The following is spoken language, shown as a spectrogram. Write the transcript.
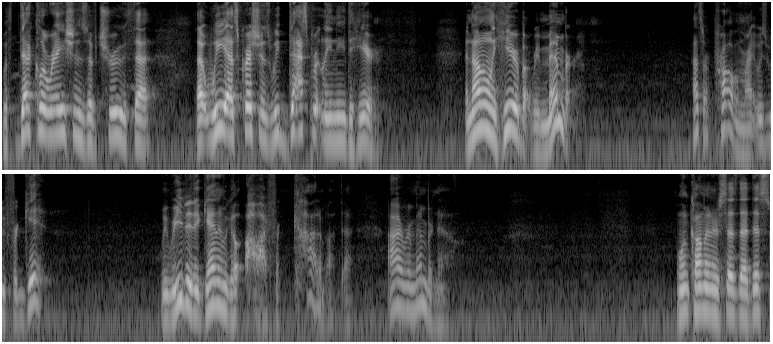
with declarations of truth that, that we as Christians, we desperately need to hear. And not only hear, but remember. That's our problem, right? Is we forget. We read it again and we go, oh, I forgot about that. I remember now. One commenter says that this,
